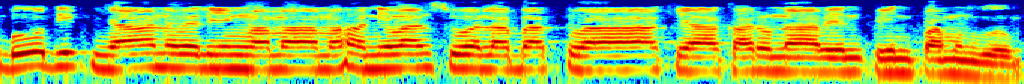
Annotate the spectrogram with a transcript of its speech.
බෝධි ඥාන වලින් අමා මහ නිවන් සුව ලබත්වා කියා කරුණාවෙන් පින් පමුණුවමු.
